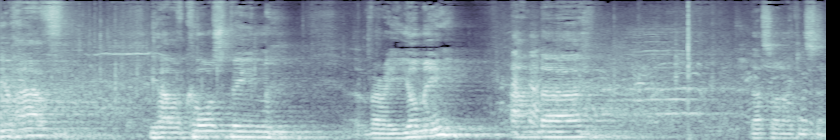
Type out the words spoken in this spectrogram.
You have, you have of course been very yummy, and uh, that's all I can say.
